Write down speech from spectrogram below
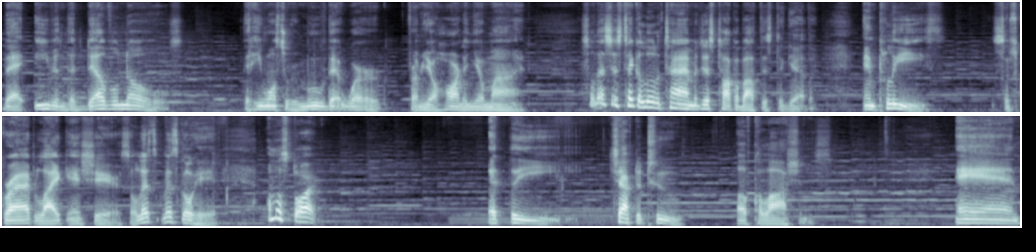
that even the devil knows that he wants to remove that word from your heart and your mind. So let's just take a little time and just talk about this together. And please subscribe, like, and share. So let's let's go ahead. I'm gonna start at the chapter two of Colossians. And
